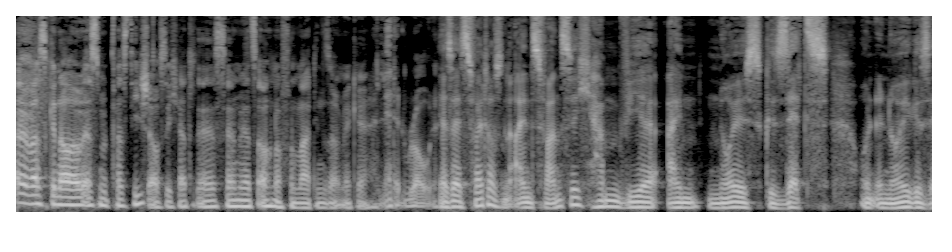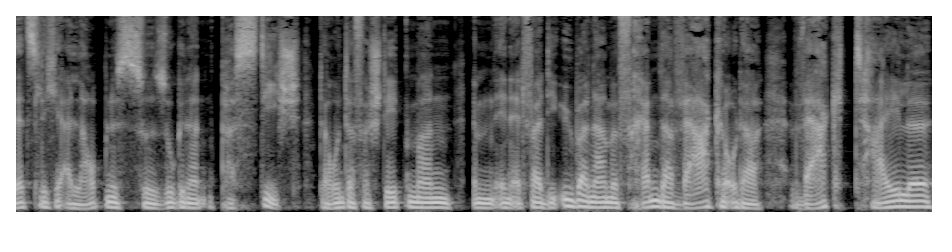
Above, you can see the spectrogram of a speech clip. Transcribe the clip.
Was genau es mit Pastiche auf sich hat, das hören wir jetzt auch noch von Martin Solmecke. Let it roll. Ja, seit 2021 haben wir ein neues Gesetz und eine neue gesetzliche Erlaubnis zur sogenannten Pastiche. Darunter versteht man ähm, in etwa die Übernahme fremder Werke oder Werkteile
